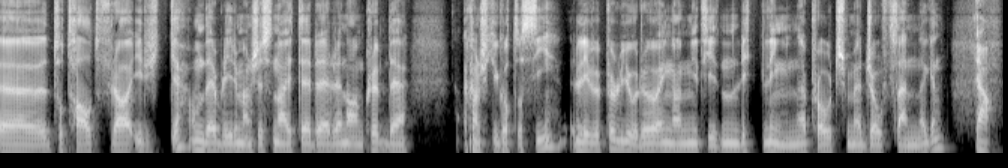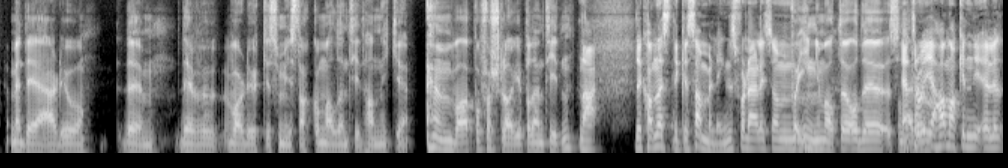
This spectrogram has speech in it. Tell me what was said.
eh, totalt fra yrket. Om det blir Manchester United eller en annen klubb, det er kanskje ikke godt å si. Liverpool gjorde jo en gang i tiden litt lignende approach med Joe Flanagan, Ja. men det er det jo det, det var det jo ikke så mye snakk om all den tid han ikke var på forslaget på den tiden. Nei, det kan nesten ikke sammenlignes, for det er liksom På ingen måte. og det, sånn jeg tror, han har ikke, eller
